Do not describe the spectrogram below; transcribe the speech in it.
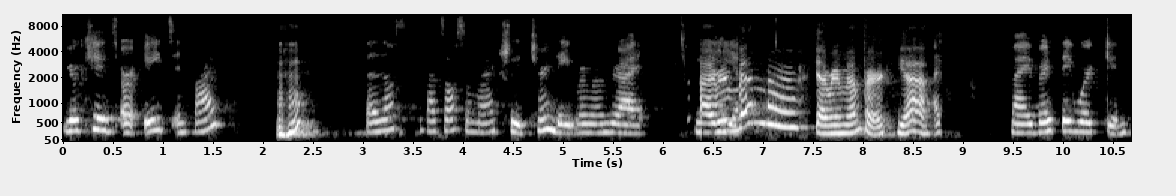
your kids are eight and five. hmm That's that's awesome. I actually turned eight. Remember, I I remember. Yeah, I remember. Yeah. My birthday working.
